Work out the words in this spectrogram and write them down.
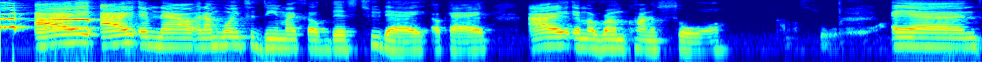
I I am now, and I'm going to deem myself this today. Okay, I am a rum connoisseur, and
